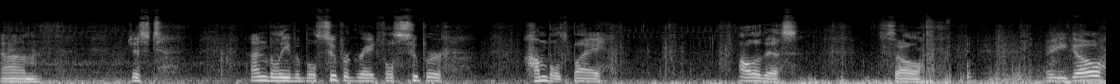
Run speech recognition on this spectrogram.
Um, just unbelievable, super grateful, super humbled by all of this. So there you go.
